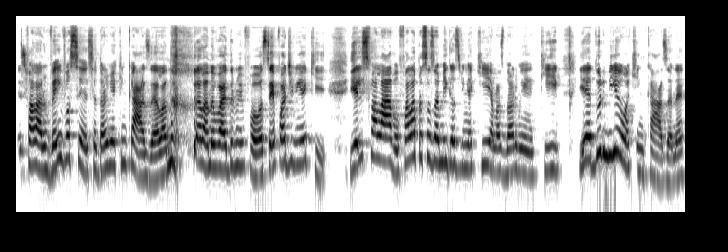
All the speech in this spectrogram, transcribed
Eles falaram: vem você, você dorme aqui em casa. Ela não, ela não vai dormir fora, você pode vir aqui. E eles falavam: fala para suas amigas vir aqui, elas dormem aqui. E é, dormiam aqui em casa, né?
